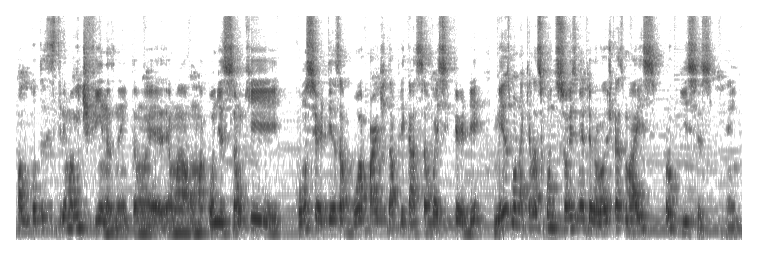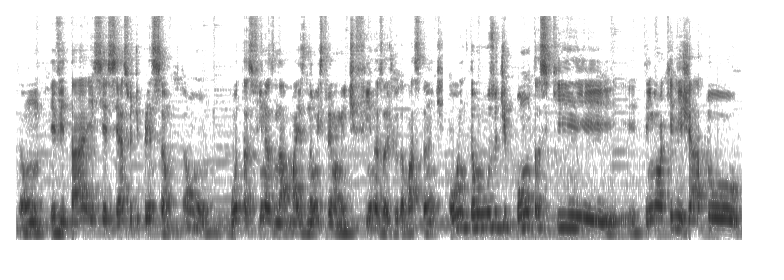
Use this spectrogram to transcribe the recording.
com gotas extremamente finas, né? Então é, é uma, uma condição que com certeza boa parte da aplicação vai se perder, mesmo naquelas condições meteorológicas mais propícias. Né? Então, evitar esse excesso de pressão. Então, gotas finas, mas não extremamente finas, ajuda bastante. Ou então o uso de pontas que tenham aquele jato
